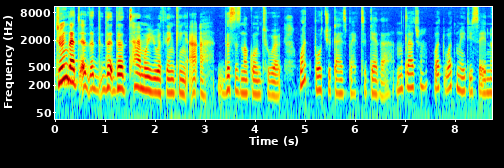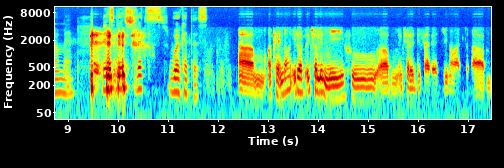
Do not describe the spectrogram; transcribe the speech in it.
during that uh, the, the the time where you were thinking, uh, uh this is not going to work. What brought you guys back together, Motlatso? What what made you say, no, man, let's let's let's work at this. Um, okay, no, it was actually me who um, actually decided, you know what, um,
